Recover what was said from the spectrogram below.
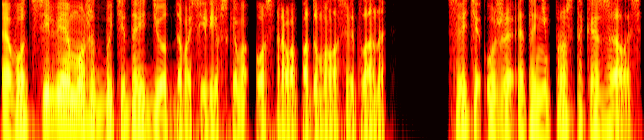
А вот Сильвия, может быть, и дойдет до Васильевского острова, подумала Светлана. Свете уже это не просто казалось.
